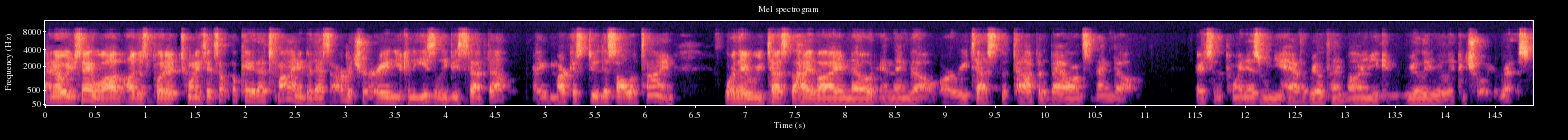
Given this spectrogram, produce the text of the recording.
I know what you're saying. Well, I'll, I'll just put it 26. Okay, that's fine, but that's arbitrary and you can easily be stopped out, right? Markets do this all the time where they retest the high volume node and then go, or retest the top of the balance and then go, right? So the point is when you have the real time volume, you can really, really control your risk.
